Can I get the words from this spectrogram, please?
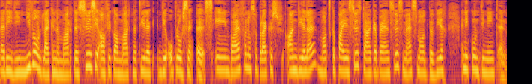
dat die die nuwe ontleikende markte soos die Afrika mark natuurlik die oplossing is. En baie van ons verbruikersaandele, maatskappye soos Tiger Brands, soos Massmart beweeg in die kontinent in.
